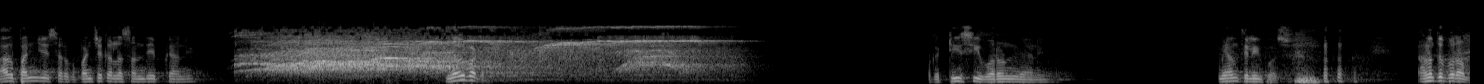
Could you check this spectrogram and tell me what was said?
బాగా పనిచేశారు ఒక పంచకర్ల సందీప్ కానీ. నిలబడ ఒక టీసీ వరుణ్ కానీ. మేము తెలియకపోవచ్చు అనంతపురం.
